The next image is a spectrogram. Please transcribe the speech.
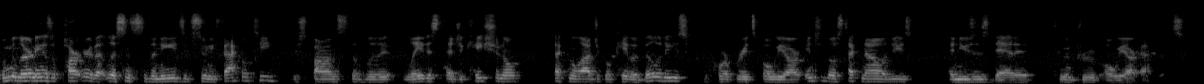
Lumen Learning is a partner that listens to the needs of SUNY faculty, responds to the latest educational technological capabilities, incorporates OER into those technologies, and uses data to improve OER efforts.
